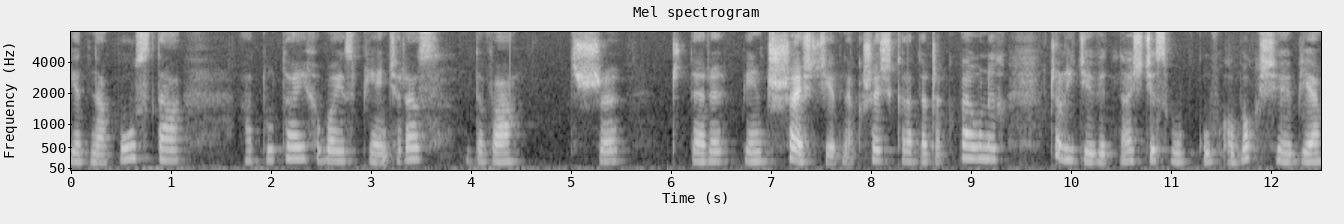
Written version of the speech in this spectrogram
jedna pusta, a tutaj chyba jest 5. Raz, dwa, trzy, 4, 5, 6 jednak, 6 krateczek pełnych, czyli 19 słupków obok siebie.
